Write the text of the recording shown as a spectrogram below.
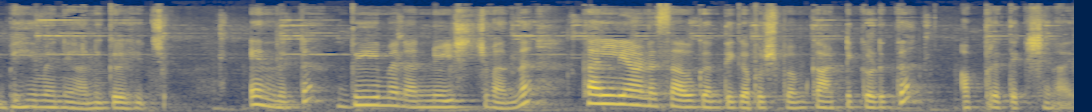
ഭീമനെ അനുഗ്രഹിച്ചു. എന്നിട്ട് ഭീമൻ അന്വേഷിച്ചു വന്ന് കല്യാണ സൗഗന്ധിക പുഷ്പം കാട്ടിക്കൊടുത്ത് അപ്രത്യക്ഷനായി.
